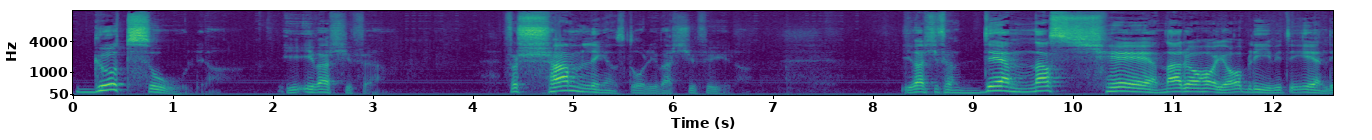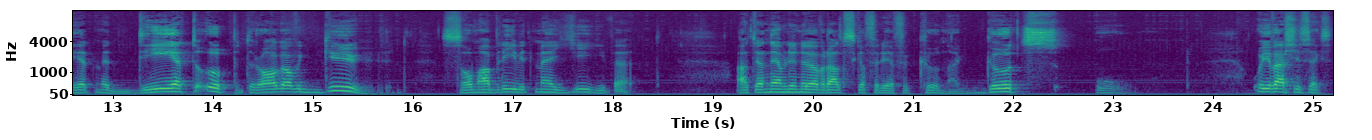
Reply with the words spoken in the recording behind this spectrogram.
Guds ord, ja, i, i vers 25. Församlingen står i vers 24. I vers 25. Dennas tjänare har jag blivit i enlighet med det uppdrag av Gud som har blivit mig givet. Att jag nämligen överallt ska för er förkunna Guds ord. Och i vers 26.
